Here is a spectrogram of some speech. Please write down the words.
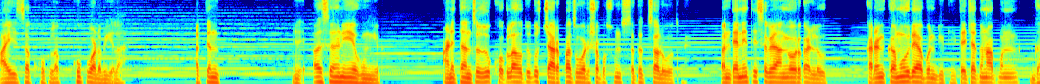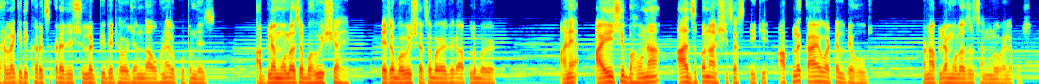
आईचा खोकला खूप वाढत गेला. अत्यंत म्हणजे असहनीय होऊन गेला. आणि त्यांचा जो खोकला होता तो चार पाच वर्षापासून सतत चालू होता पण त्यांनी ते सगळं अंगावर काढलं होतं. कारण कमवू दे आपण तिथे. त्याच्यातून आपण घराला किती खर्च करायचे शिल्लक तिथे ठेवायचे आणि दवाखान्याला कुठून द्यायचं? आपल्या मुलाचं भविष्य आहे. त्याच्या भविष्याचं बघायचं का आपलं बघायचं? आणि आईची भावना आज पण अशीच असते की आपलं काय वाटेल ते होऊ पण आपल्या मुलाचं चांगलं व्हायला पाहिजे.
